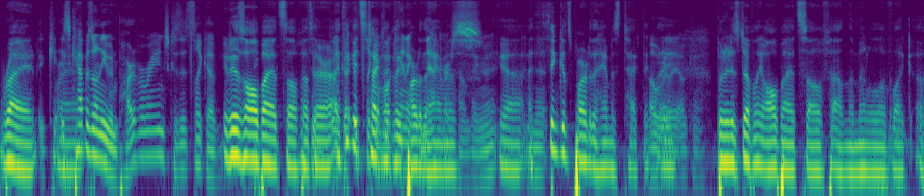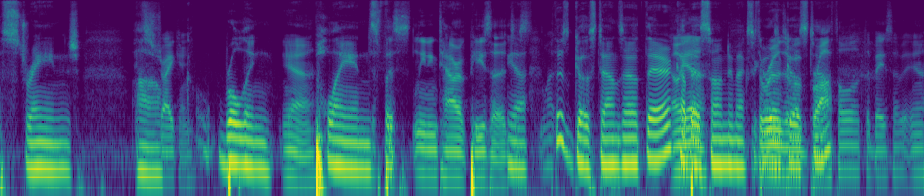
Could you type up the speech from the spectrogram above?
Right. It- Is right. Cabezon even part of a range? Because it's like a It is all by itself out a- there. I a- think it's technically part of the Jemez. or something, right? Yeah, Isn't I it? think it's part of the Jemez technically. oh really okay. but it is definitely all by itself out in the middle of like a strange It's uh, striking. rolling Yeah. plains. Just but this leaning tower of Pisa. yeah, Just, there's ghost towns out there. Oh, yeah. Cabezon, New It's Mexico. the ruins of a ghost town. brothel at the base of it. Yeah.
